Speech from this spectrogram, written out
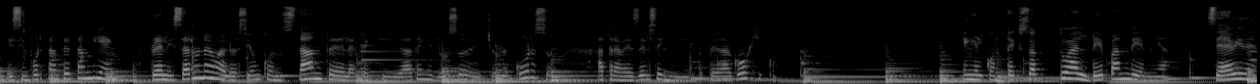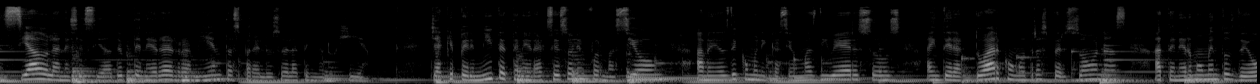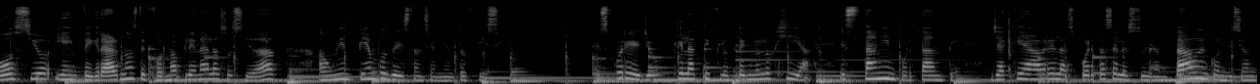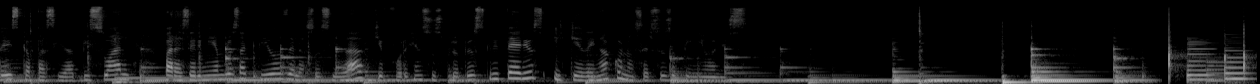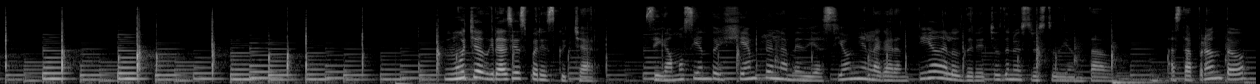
Es importante también realizar una evaluación constante de la efectividad en el uso de dicho recurso a través del seguimiento pedagógico. En el contexto actual de pandemia, se ha evidenciado la necesidad de obtener herramientas para el uso de la tecnología, ya que permite tener acceso a la información, a medios de comunicación más diversos, a interactuar con otras personas, a tener momentos de ocio y a integrarnos de forma plena a la sociedad, aún en tiempos de distanciamiento físico. Es por ello que la tiflotecnología es tan importante, ya que abre las puertas al estudiantado en condición de discapacidad visual para ser miembros activos de la sociedad que forjen sus propios criterios y que den a conocer sus opiniones. Muchas gracias por escuchar. Sigamos siendo ejemplo en la mediación y en la garantía de los derechos de nuestro estudiantado. Hasta pronto.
